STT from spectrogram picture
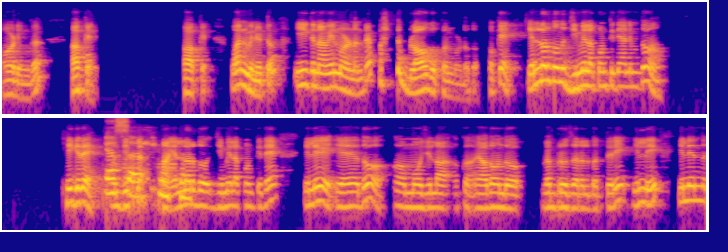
Recording okay okay one minute ಈಗ ನಾವೇನ್ ಮಾಡೋಣ ಅಂದ್ರೆ ಫಸ್ಟ್ ಬ್ಲಾಗ್ ಓಪನ್ ಮಾಡೋದು. ಓಕೆ ಎಲ್ಲರದ್ದು ಒಂದು ಜಿಮೇಲ್ ಅಕೌಂಟ್ ಇದೆಯಾ ನಿಮ್ದು? ಹೀಗಿದೆ. ಎಲ್ಲರದ್ದು ಜಿಮೇಲ್ ಅಕೌಂಟ್ ಇದೆ. ಇಲ್ಲಿ ಯಾವುದು ಮೋಜಿಲ್ಲಾ ಯಾವ್ದೋ ಒಂದು ವೆಬ್ ಬ್ರೌಸರ್ ಅಲ್ಲಿ ಬರ್ತೀರಿ. ಇಲ್ಲಿ ಇಲ್ಲಿ ಒಂದು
